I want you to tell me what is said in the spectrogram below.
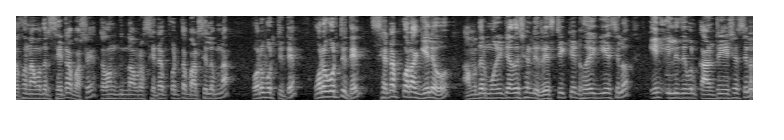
যখন আমাদের সেট আসে, তখন কিন্তু আমরা সেট করতে পারছিলাম না। পরবর্তীতে পরবর্তীতে সেট করা গেলেও আমাদের মনিটাইজেশনটি রেস্ট্রিক্টেড হয়ে গিয়েছিল ইন ইলিজিবল কান্ট্রি এসেছিল।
